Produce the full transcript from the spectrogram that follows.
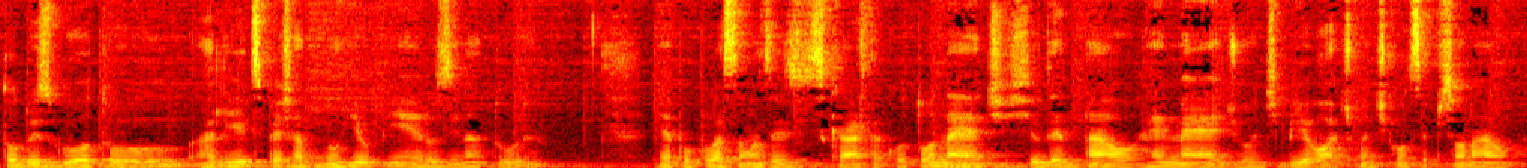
todo o esgoto ali é despejado no Rio Pinheiros e Natura. E a população às vezes descarta cotonete, fio dental, remédio, antibiótico, anticoncepcional.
